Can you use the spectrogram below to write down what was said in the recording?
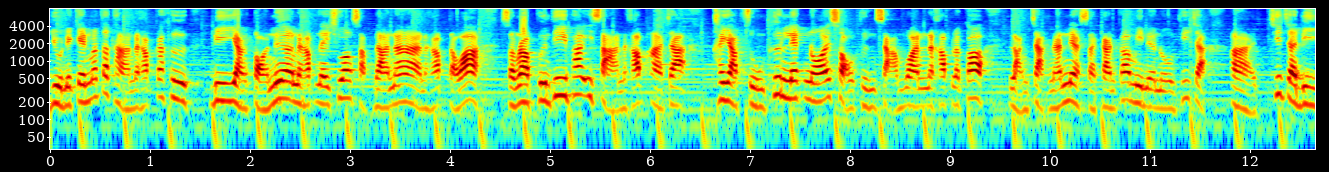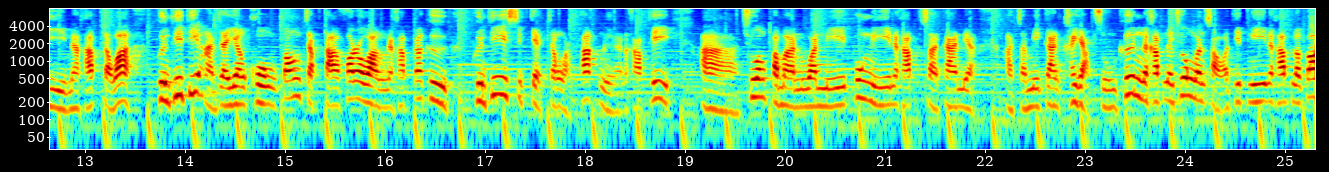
อยู่ในเกณฑ์มาตรฐานนะครับก็คือดีอย่างต่อเนื่องนะครับในช่วงสัปดาห์หน้านะครับแต่ว่าสำหรับพื้นที่ภาคอีสานนะครับอาจจะ ขยับสูงขึ้นเล็กน้อย 2-3 วันนะครับแล้วก็หลังจากนั้นเนี่ยสถานการณ์ก็มีแนวโน้มที่จะที่จะดีนะครับแต่ว่าพื้นที่ที่อาจจะยังคงต้องจับตาเฝ้าระวังนะครับก็คือพื้นที่ 17 จังหวัดภาคเหนือนะครับที่ช่วงประมาณวันนี้พรุ่งนี้นะครับสถานการณ์เนี่ยอาจจะมีการขยับสูงขึ้นนะครับในช่วงวันเสาร์อาทิตย์นี้นะครับแล้วก็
